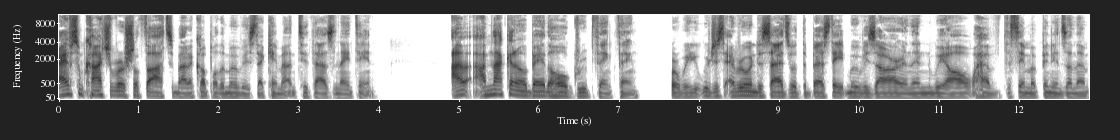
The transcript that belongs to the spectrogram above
I have some controversial thoughts about a couple of the movies that came out in 2019. I'm, I'm not going to obey the whole groupthink thing where we, we just everyone decides what the best eight movies are and then we all have the same opinions on them.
